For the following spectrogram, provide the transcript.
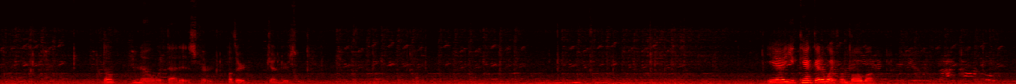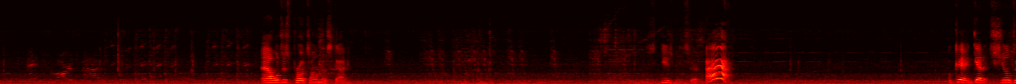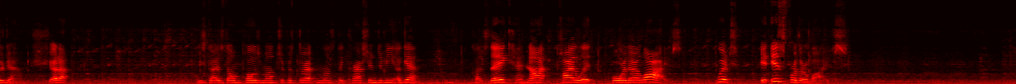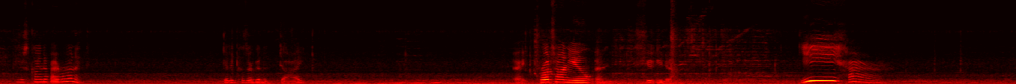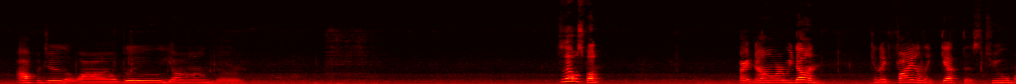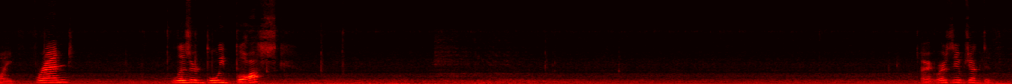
don't know what that is for other genders. Yeah, you can't get away from Boba. Ah, we'll just proton this guy. Excuse me, sir. Ah! Okay, get it. Shields are down. Shut up. These guys don't pose much of a threat unless they crash into me again. Because they cannot pilot for their lives. Which, it is for their lives. Which is kind of ironic. Get it? Because they're going to die? Alright, proton you and shoot you down. Yeehaw! Off into the wild blue yonder. So that was fun. Alright, now are we done? Can I finally get this to my friend, Lizard Boy Bossk? Alright, where's the objective?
